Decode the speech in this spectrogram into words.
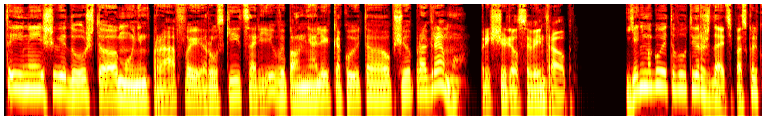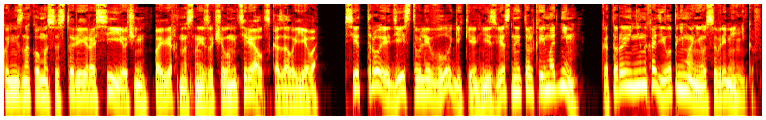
«Ты имеешь в виду, что Мунин прав, и русские цари выполняли какую-то общую программу?» — прищурился Вейнтрауб. «Я не могу этого утверждать, поскольку не знакома с историей России и очень поверхностно изучила материал», — сказала Ева. «Все трое действовали в логике, известной только им одним, которая не находила понимания у современников.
